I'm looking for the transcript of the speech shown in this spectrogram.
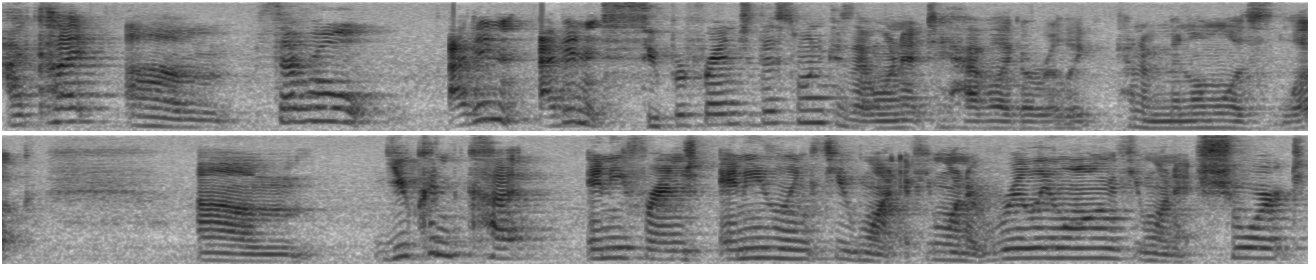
I cut um, several. I didn't. I didn't super fringe this one because I wanted to have like a really kind of minimalist look. Um, you can cut any fringe any length you want. If you want it really long, if you want it short.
